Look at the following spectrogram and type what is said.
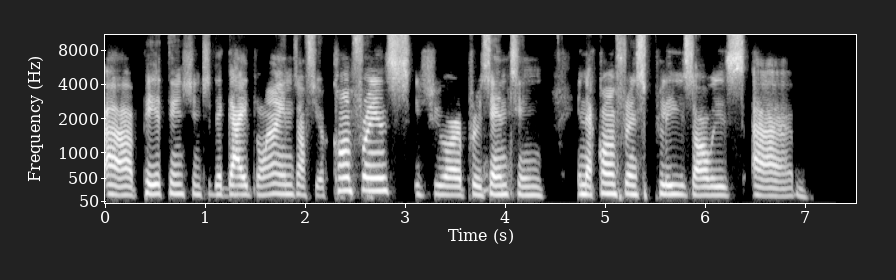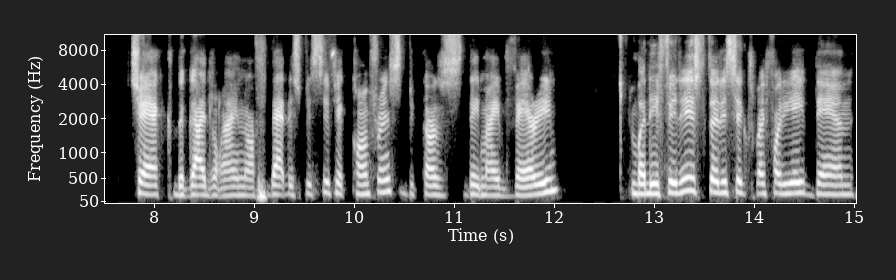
uh, pay attention to the guidelines of your conference. If you are presenting in a conference, please always uh, check the guideline of that specific conference because they might vary. But if it is 36 by 48, then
